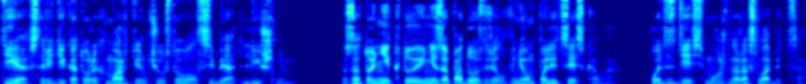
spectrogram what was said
Те, среди которых Мартин чувствовал себя лишним. Зато никто и не заподозрил в нем полицейского. Хоть здесь можно расслабиться.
